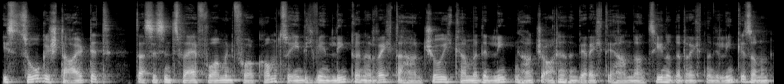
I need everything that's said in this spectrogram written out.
ist so gestaltet, dass es in zwei Formen vorkommt, so ähnlich wie ein linker und ein rechter Handschuh. Ich kann mir den linken Handschuh auch nicht an die rechte Hand anziehen und den rechten an die linke, sondern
